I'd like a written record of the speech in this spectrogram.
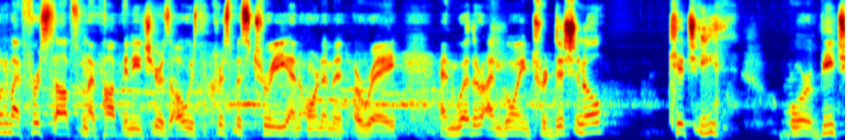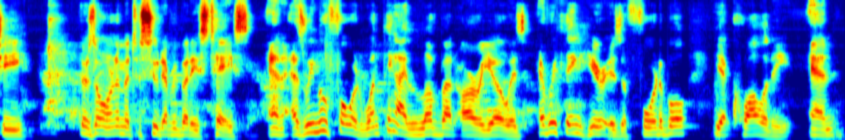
One of my first stops when I pop in each year is always the Christmas tree and ornament array. And whether I'm going traditional, kitschy, or beachy, there's an ornament to suit everybody's taste. And as we move forward, one thing I love about Aereo is everything here is affordable yet quality. And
